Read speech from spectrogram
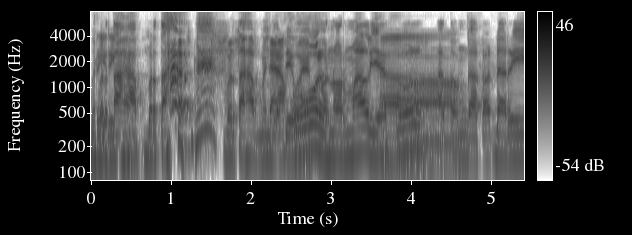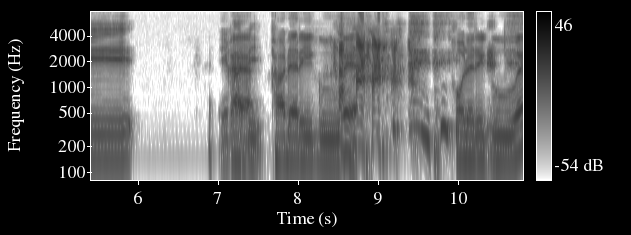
Beriringan. bertahap bertahap bertahap menjadi full. WFO normal ya full Oh. atau enggak kalau dari Ya kayak Tadi. kalau dari gue kalau dari gue,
